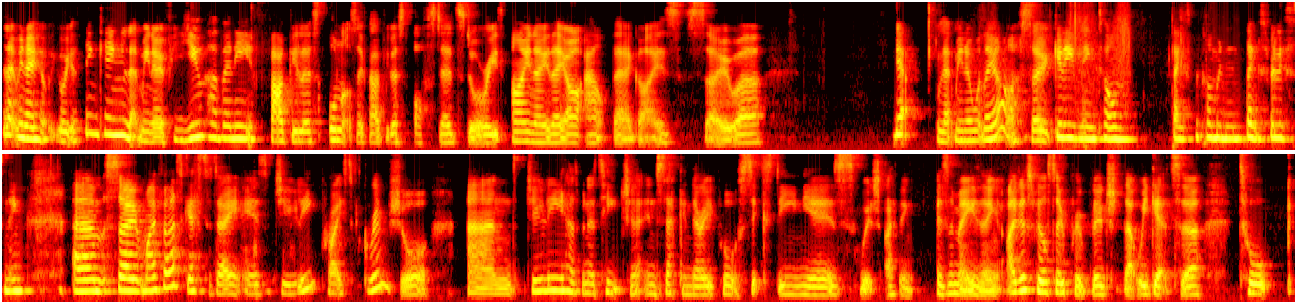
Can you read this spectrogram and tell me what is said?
let me know what you're thinking. Let me know if you have any fabulous or not so fabulous Ofsted stories. I know they are out there, guys. So, uh, yeah, let me know what they are. So, good evening, Tom. Thanks for coming in. Thanks for listening. Um, so, my first guest today is Julie Price Grimshaw. And Julie has been a teacher in secondary for 16 years, which I think is amazing. I just feel so privileged that we get to talk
